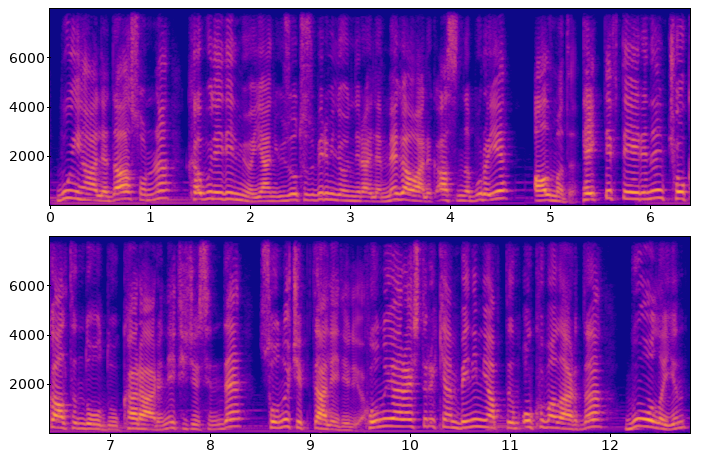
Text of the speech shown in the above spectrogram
Bu ihale daha sonra kabul edilmiyor. Yani 131 milyon lirayla mega varlık aslında burayı almadı. Teklif değerinin çok altında olduğu kararı neticesinde sonuç iptal ediliyor. Konuyu araştırırken benim yaptığım okumalarda bu olayın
